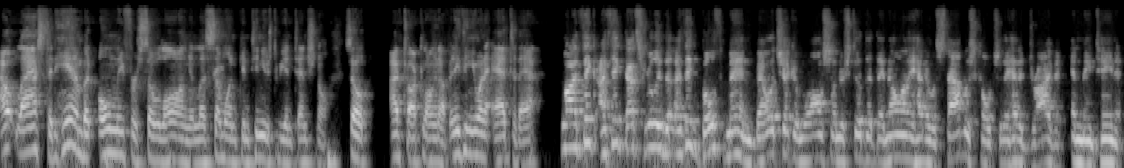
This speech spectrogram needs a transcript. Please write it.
outlasted him but only for so long unless someone continues to be intentional so i've talked long enough anything you want to add to that well, I think I think that's really the. I think both men, Belichick and Walsh, understood that they not only had to establish culture, they had to drive it and maintain it.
